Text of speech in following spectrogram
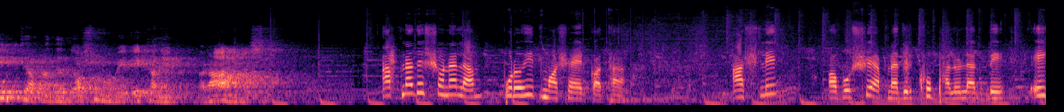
মুহূর্তে আপনাদের দর্শন হবে এখানে রাত বেশি আপনাদের শোনালাম পুরোহিত মশাইয়ের কথা। আসলে অবশ্যই আপনাদের খুব ভালো লাগবে এই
